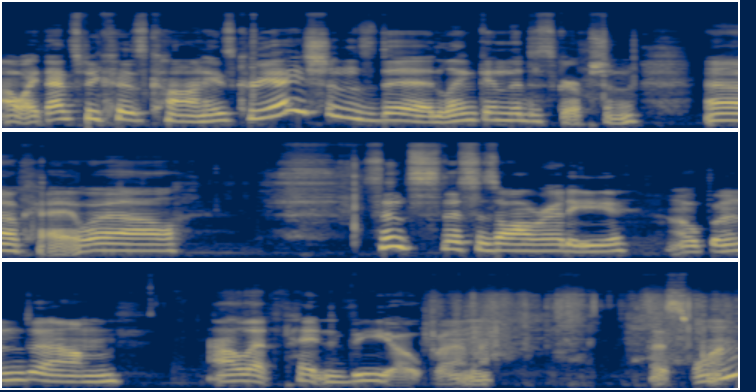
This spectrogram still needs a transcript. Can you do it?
Oh, wait, that's because Connie's Creations did. Link in the description. Okay, well, since this is already opened, um, I'll let Peyton B open this one.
